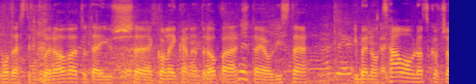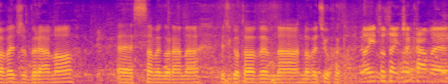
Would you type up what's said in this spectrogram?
moda streetwearowa, tutaj już e, kolejka na dropa, czytają listę i będą całą noc koczować, żeby rano z samego rana być gotowym na nowe ciuchy. No i tutaj czekamy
